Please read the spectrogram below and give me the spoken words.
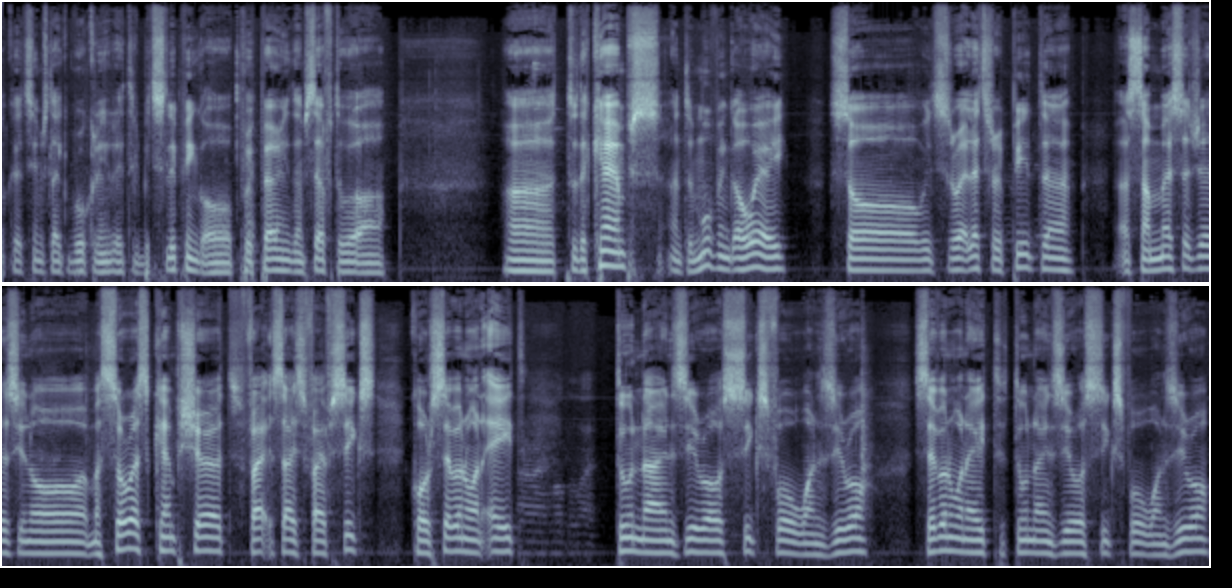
Okay, it seems like Brooklyn a little bit sleeping or preparing themselves to uh, uh, to the camps and to moving away. So it's re- let's repeat uh, uh, some messages. You know, Masora's camp shirt, fi- size five six. Call 718-290-6410. 718-290-6410.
